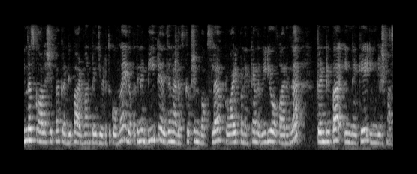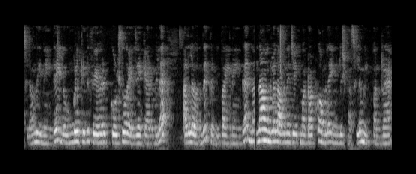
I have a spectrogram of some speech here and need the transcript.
இந்த ஸ்காலர்ஷிப்பை கண்டிப்பாக அட்வான்டேஜ் எடுத்துக்கோங்க. இதை பற்றின டீட்டெயில்ஸை நான் டிஸ்கிரிப்ஷன் பாக்ஸில் ப்ரொவைட் பண்ணியிருக்கேன் அந்த வீடியோவை பாருங்கள் கண்டிப்பாக இன்றைக்கே இங்கிலீஷ் மாஸ்டரில் வந்து இணையுங்க. இல்லை உங்களுக்கு எது ஃபேவரட் கோர்ஸோ எல்ஜே அகாடமியில் அதில் வந்து கண்டிப்பாக இணையுங்க. நான் உங்களை லவனே ஜெயக்குமார் டாட் காமில் இங்கிலீஷ் மாஸ்டரில் மீட் பண்ணுறேன்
